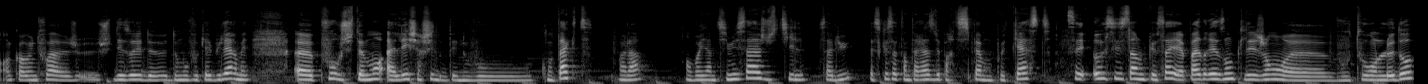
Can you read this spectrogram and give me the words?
encore une fois, je, suis désolée de, mon vocabulaire, mais euh, pour justement aller chercher des nouveaux contacts. Voilà, envoyer un petit message du style Salut, est-ce que ça t'intéresse de participer à mon podcast? C'est aussi simple que ça, il n'y a pas de raison que les gens euh, vous tournent le dos,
